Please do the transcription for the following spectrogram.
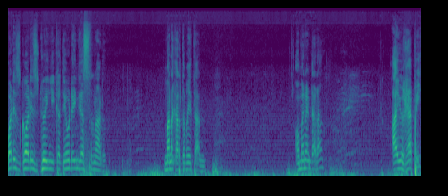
What is God is doing ఇక్కడ దేవుడు ఏం చేస్తున్నాడు? మనకు అర్థమవుతాను అంటారా ఐ యు హ్యాపీ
